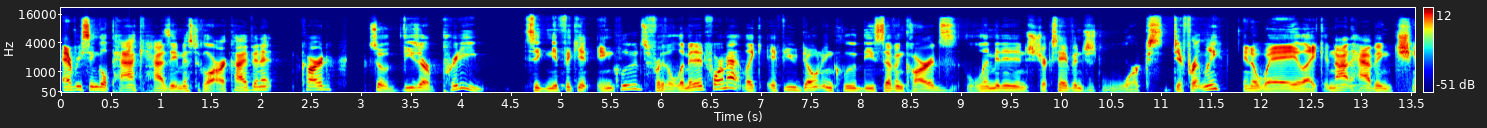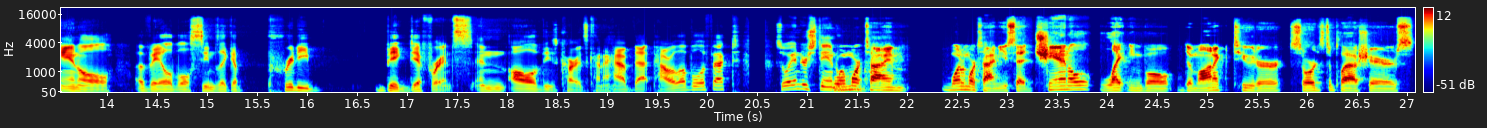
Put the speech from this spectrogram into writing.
every single pack has a Mystical Archive in it card. So these are pretty significant includes for the limited format. Like if you don't include these seven cards, limited in Strixhaven just works differently in a way like not having channel available seems like a pretty big difference. And all of these cards kind of have that power level effect. So I understand. One more time. One more time. You said Channel, Lightning Bolt, Demonic Tutor, Swords to Plowshares.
